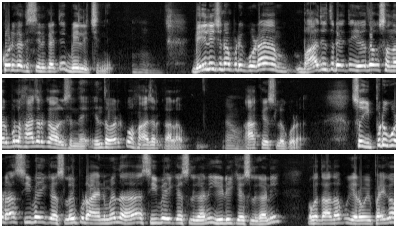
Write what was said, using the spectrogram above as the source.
కోడిగతి సీన్కైతే బెయిల్ ఇచ్చింది. బెయిల్ ఇచ్చినప్పటికి కూడా బాధితుడైతే ఏదో ఒక సందర్భంలో హాజరు కావాల్సిందే. ఇంతవరకు హాజరు అవును. ఆ కేసులో కూడా. సో ఇప్పుడు కూడా సిబిఐ కేసులో ఇప్పుడు ఆయన మీద సిబిఐ కేసులు కానీ ఈడీ కేసులు కానీ ఒక దాదాపు ఇరవై పైగా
